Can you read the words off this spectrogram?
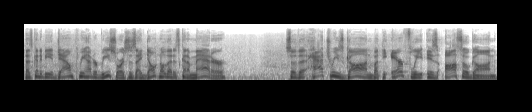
That's going to be a down 300 resources. I don't know that it's going to matter. So the hatchery's gone, but the air fleet is also gone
